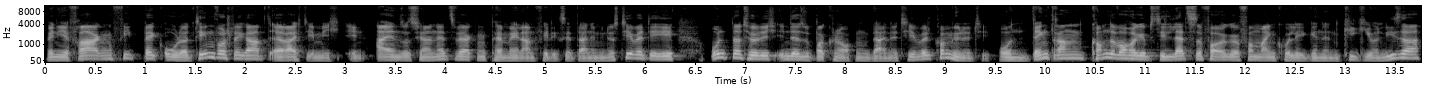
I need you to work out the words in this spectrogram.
Wenn ihr Fragen, Feedback oder Themenvorschläge habt, erreicht ihr mich in allen sozialen Netzwerken per Mail an felix.deine-tierwelt.de und natürlich in der Superknocken Deine Tierwelt Community. Und denkt dran, kommende Woche gibt's die letzte Folge von meinen Kolleginnen Kiki und Lisa.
